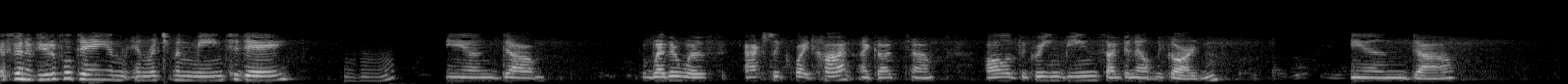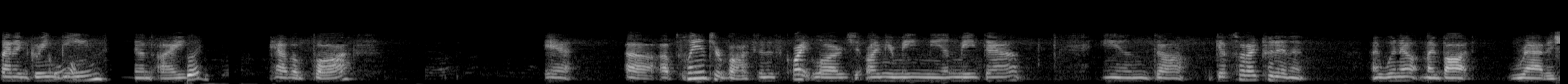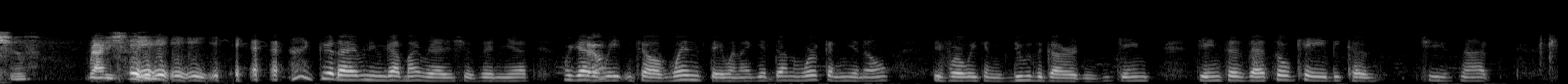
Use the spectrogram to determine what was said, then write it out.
it's been a beautiful day in in Richmond, Maine today, Mhm. and um, the weather was actually quite hot. I got um, all of the green beans. I've been out in the garden and uh, planted green Cool. beans, and I Good. have a box and uh, a planter box, and it's quite large. I'm your main man made that, and uh, guess what I put in it? I went out and I bought radishes, radish seeds. Good. I haven't even got my radishes in yet. We got to wait until Wednesday when I get done working, you know, before we can do the garden. Jane Jane says that's okay because she's not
